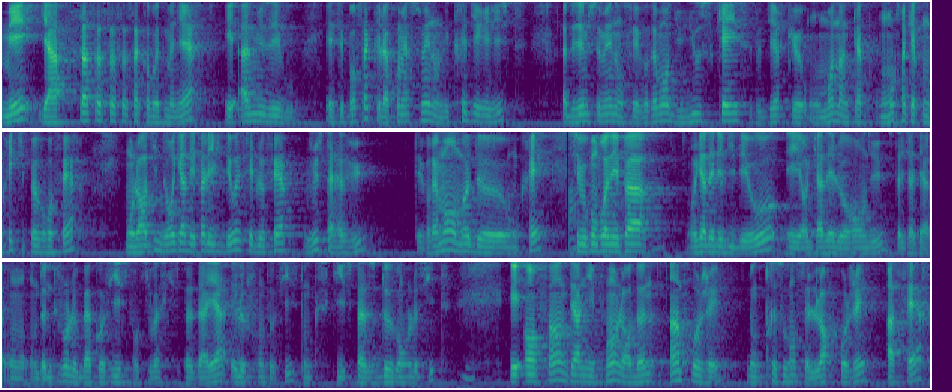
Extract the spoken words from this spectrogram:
mais il y a ça, ça, ça, ça, ça comme autre manière, et amusez-vous. Et c'est pour ça que la première semaine, on est très dirigiste. La deuxième semaine, on fait vraiment du use case, c'est-à-dire qu'on montre, un cas, on montre un cas concret qu'ils peuvent refaire. On leur dit ne regardez pas les vidéos, essayez de le faire juste à la vue. C'est vraiment en mode euh, on crée. Si vous ne comprenez pas, regardez les vidéos et regardez le rendu, c'est-à-dire on, on, donne toujours le back-office pour qu'ils voient ce qui se passe derrière et le front-office, donc ce qui se passe devant le site. Mm. Et enfin, dernier point, on leur donne un projet, donc très souvent c'est leur projet à faire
